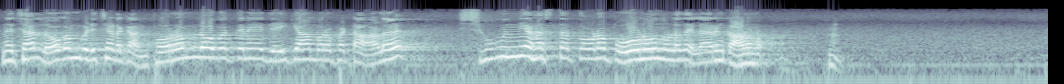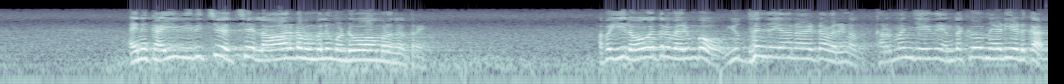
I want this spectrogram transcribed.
എന്നുവെച്ചാൽ ലോകം പിടിച്ചെടുക്കാൻ പുറം ലോകത്തിനെ ജയിക്കാൻ പുറപ്പെട്ട ആൾ ശൂന്യഹസ്തത്തോടെ പോണു എന്നുള്ളത് എല്ലാവരും കാണണം. അതിന് കൈ വിരിച്ചു വെച്ച് എല്ലാവരുടെ മുമ്പിലും കൊണ്ടുപോകാൻ പറഞ്ഞു അത്രേ. അപ്പൊ ഈ ലോകത്തിൽ വരുമ്പോ യുദ്ധം ചെയ്യാനായിട്ടാണ് വരണത്. കർമ്മം ചെയ്ത് എന്തൊക്കെയോ നേടിയെടുക്കാൻ.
